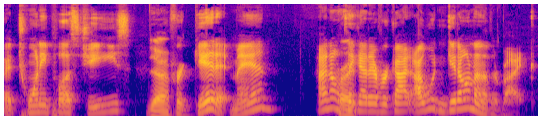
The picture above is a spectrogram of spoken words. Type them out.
at twenty plus G's, yeah. forget it, man. I don't Right. think I'd ever got. I wouldn't get on another bike,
